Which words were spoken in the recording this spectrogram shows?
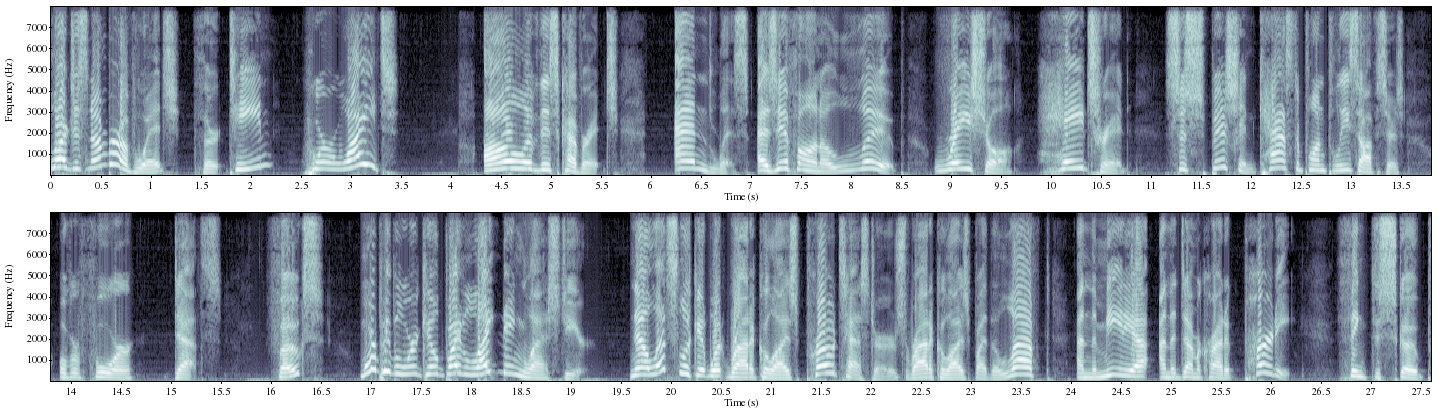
largest number of which, 13, were white. All of this coverage, endless, as if on a loop, racial hatred, suspicion cast upon police officers over four deaths. Folks, more people were killed by lightning last year. Now let's look at what radicalized protesters, radicalized by the left and the media and the Democratic Party, think the scope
